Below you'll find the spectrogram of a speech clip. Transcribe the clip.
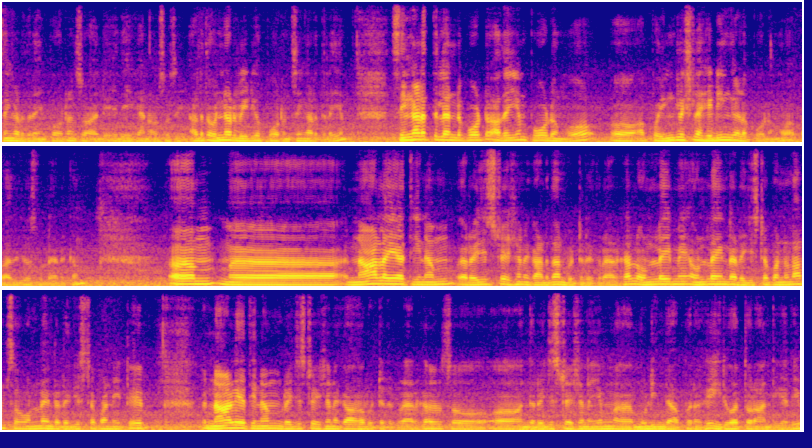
சிங்களத்துலையும் போடுறேன். ஸோ அது இது கேன் ஆல்சோ அடுத்து இன்னொரு வீடியோ போடுறேன் சிங்களத்துலையும் சிங்களத்தில் போட்டு அதையும் போடுங்கோ. அப்போ இங்கிலீஷில் ஹெடிங்களை போடுங்கோ. அப்போ அது யூஸ்ஃபுல்லாக இருக்கும். நாளைய தினம் ரெஜிஸ்ட்ரேஷனுக்கான தான் விட்டிருக்கிறார்கள். ஒன்லைமே ஆன்லைனில் ரெஜிஸ்டர் பண்ணலாம். ஸோ ஆன்லைனில் ரெஜிஸ்டர் பண்ணிவிட்டு நாளைய தினம் ரெஜிஸ்ட்ரேஷனுக்காக விட்டிருக்கிறார்கள். ஸோ அந்த ரெஜிஸ்ட்ரேஷனையும் முடிந்த பிறகு இருபத்தோராம் தேதி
